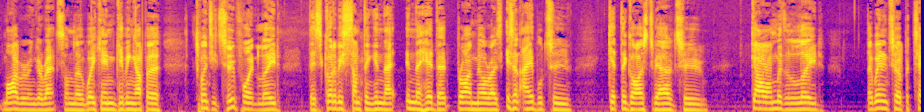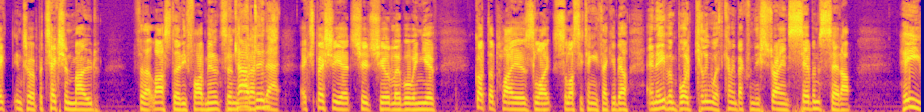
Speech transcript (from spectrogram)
my Warringah Rats on the weekend, giving up a 22 point lead. There's got to be something in that in the head that Brian Melrose isn't able to get the guys to be able to go on with the lead. They went into a protect into a protection mode for that last 35 minutes, and you can't happens, do that, especially at Shute Shield level when you've got the players like Solossi Tangi and even Boyd Killingworth coming back from the Australian Seven setup. He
